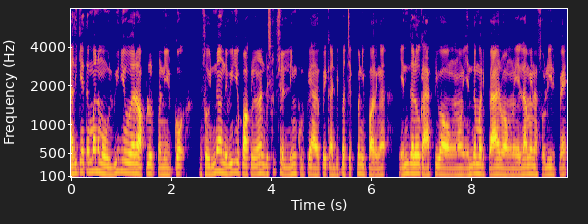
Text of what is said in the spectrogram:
அதுக்கேற்ற மாதிரி நம்ம ஒரு வீடியோ வேறு அப்லோட் பண்ணியிருக்கோம். ஸோ இன்னும் அந்த வீடியோ பார்க்கலன்னா டிஸ்கிரிப்ஷன் லிங்க் கொடுக்குறேன் அதை போய் கண்டிப்பாக செக் பண்ணி பாருங்கள் எந்த அளவுக்கு ஆக்டிவாக வாங்கணும் எந்த மாதிரி பேர் வாங்கணும் எல்லாமே நான் சொல்லியிருப்பேன்.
